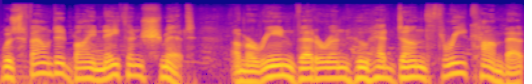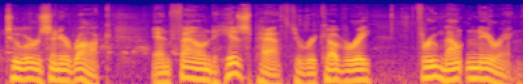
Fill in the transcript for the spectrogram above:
was founded by Nathan Schmidt, a Marine veteran who had done three combat tours in Iraq and found his path to recovery through mountaineering.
